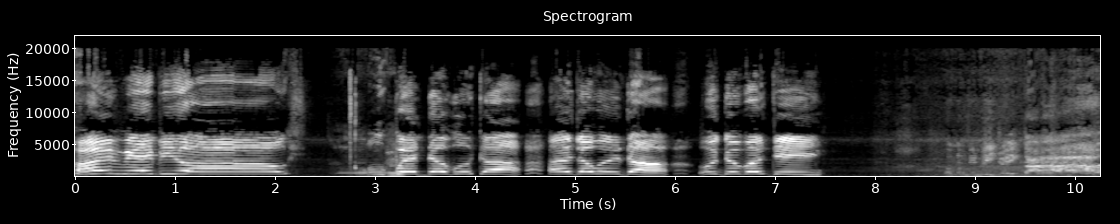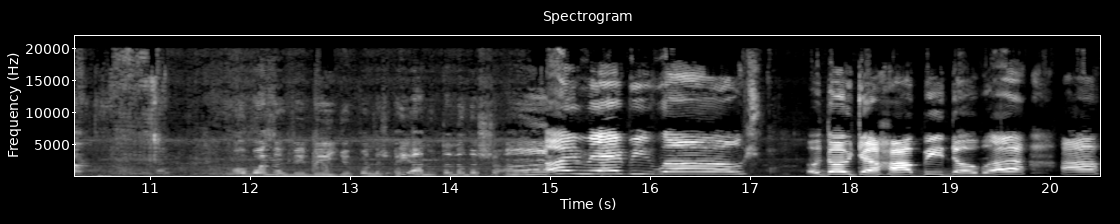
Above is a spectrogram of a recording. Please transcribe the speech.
Hi, baby Rose. Buta, buta. Ada, buta. Buta. O, nagbibideo ikaw? Aba, nagbibideo pala siya. Ay, ano talaga siya? Ah, Hi, baby Rose. Udah siya happy daw ba? Ah,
